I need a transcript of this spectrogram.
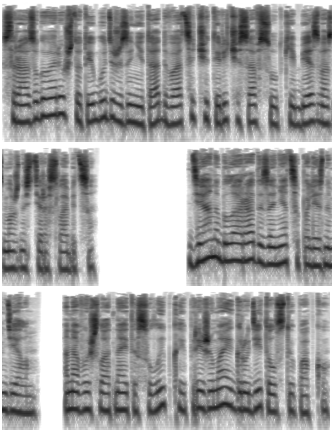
Сразу говорю, что ты будешь занята 24 часа в сутки без возможности расслабиться. Диана была рада заняться полезным делом. Она вышла от Найта с улыбкой, прижимая к груди толстую папку.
